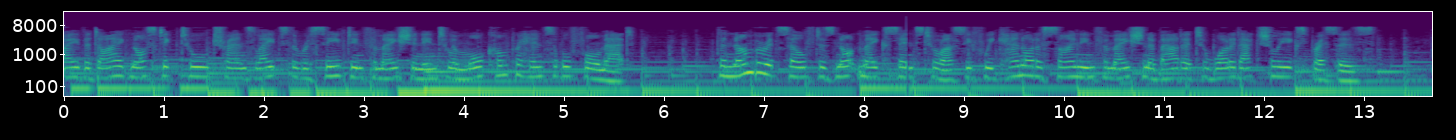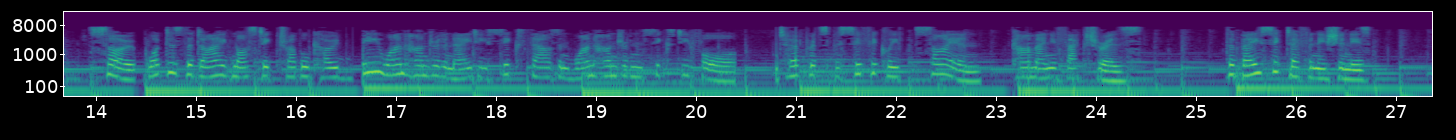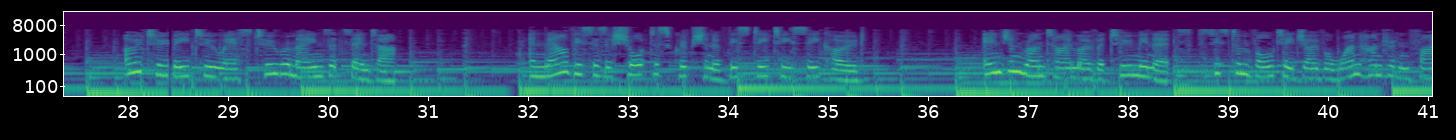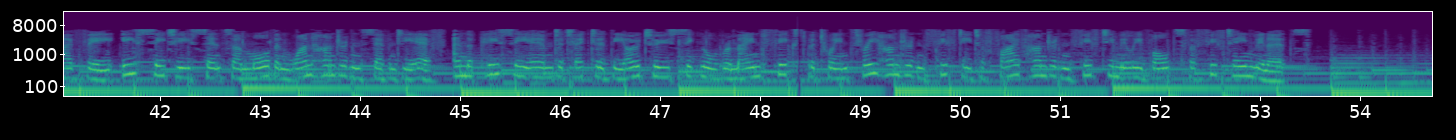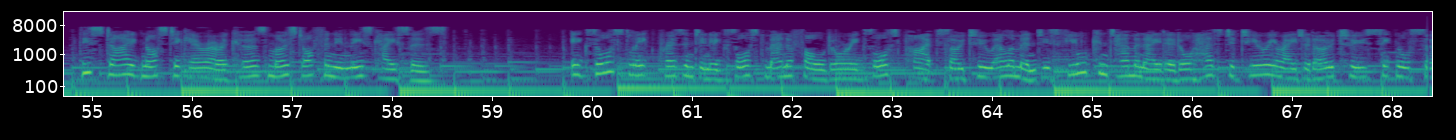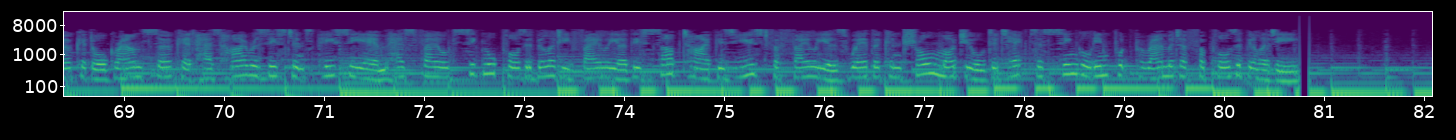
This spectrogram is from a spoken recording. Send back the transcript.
way the diagnostic tool translates the received information into a more comprehensible format. The number itself does not make sense to us if we cannot assign information about it to what it actually expresses. So, what does the diagnostic trouble code B186164 interpret specifically Scion car manufacturers? The basic definition is O2B2S2 remains at center. And now this is a short description of this DTC code. Engine runtime over 2 minutes, system voltage over 105 V, ECT sensor more than 170 F, and the PCM detected the O2 signal remained fixed between 350 to 550 mV for 15 minutes. This diagnostic error occurs most often in these cases. Exhaust leak present in exhaust manifold or exhaust pipe O2 element is fuel contaminated or has deteriorated O2 signal circuit or ground circuit has high resistance PCM has failed signal plausibility failure This subtype is used for failures where the control module detects a single input parameter for plausibility.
